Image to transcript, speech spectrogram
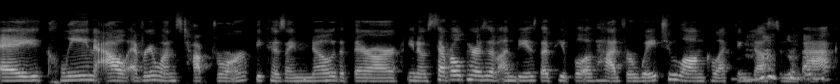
A, clean out everyone's top drawer because I know that there are, you know, several pairs of undies that people have had for way too long collecting dust in the back.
